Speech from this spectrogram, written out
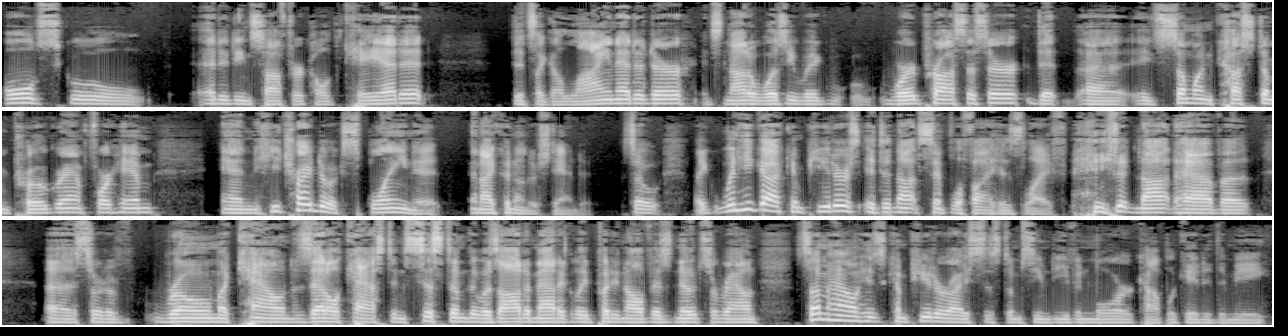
old school editing software called KEdit. It's like a line editor. It's not a WYSIWYG word processor that uh, someone custom programmed for him. And he tried to explain it and I couldn't understand it. So like when he got computers, it did not simplify his life. He did not have a, a sort of Roam account, Zettelkasten system that was automatically putting all of his notes around. Somehow his computerized system seemed even more complicated to me,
